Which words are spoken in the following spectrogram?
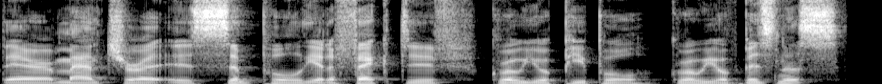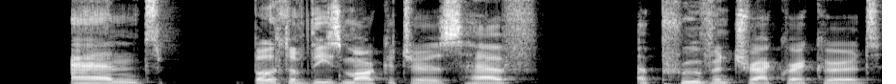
their mantra is simple yet effective grow your people, grow your business. And both of these marketers have a proven track record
